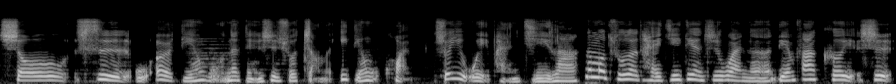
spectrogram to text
收四五二点五，那等于是说涨了一点五块。所以尾盘急拉。那么除了台积电之外呢，联发科也是，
